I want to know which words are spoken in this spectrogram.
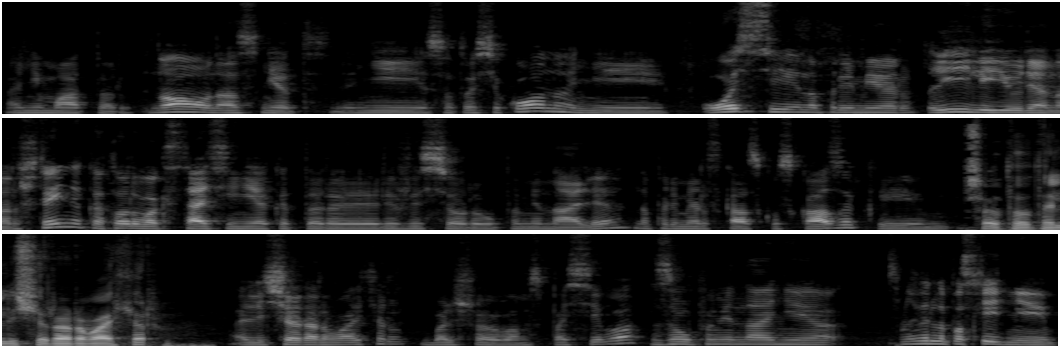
аниматор. Но у нас нет ни Сатоси Кона, ни Оси, например, или Юрия Нарштейна, которого, кстати, некоторые режиссеры упоминали, например, «Сказку сказок». И... Что-то от Алишер Арвахер. Алишер Арвахер, большое вам спасибо за упоминание. Наверное, последние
